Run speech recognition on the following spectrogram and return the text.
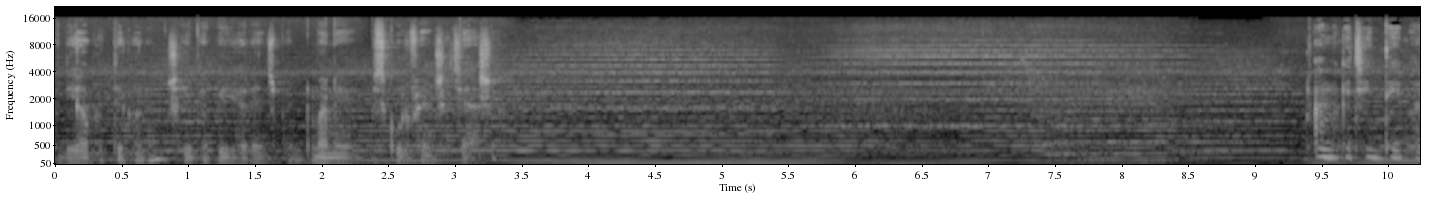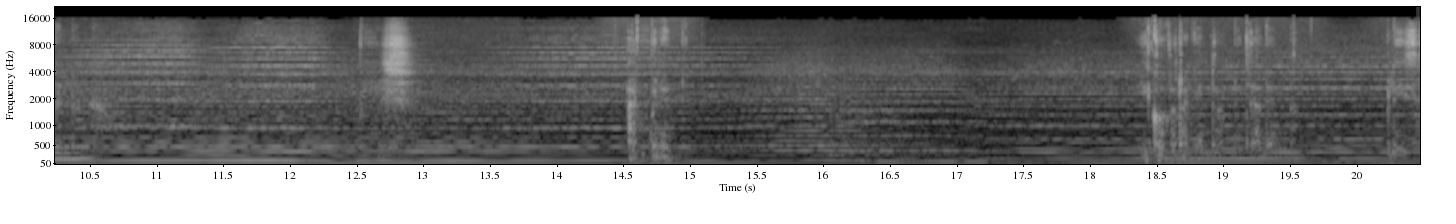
যদি আপত্তি করেন সেইভাবেই অ্যারেঞ্জমেন্ট মানে স্কুল ফ্রেন্ডস কাছে আসা। আমাকে চিনতেই পারল না। বেশ। এক মিনিট। এই কথাটা প্লিজ।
